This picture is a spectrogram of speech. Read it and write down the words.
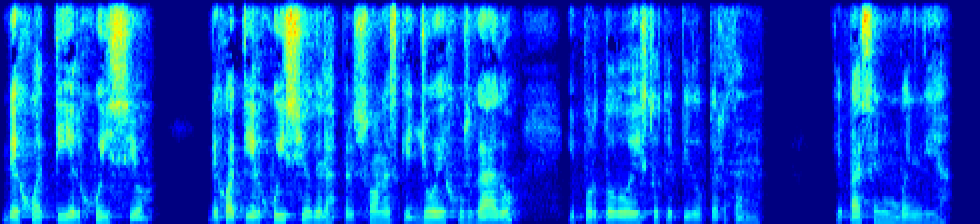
Dejo a ti el juicio, dejo a ti el juicio de las personas que yo he juzgado y por todo esto te pido perdón. Que pasen un buen día.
